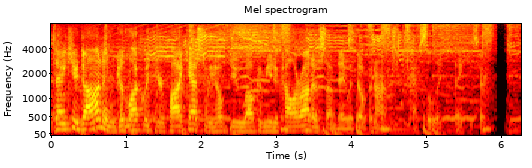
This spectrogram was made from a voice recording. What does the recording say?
Thank you, Don, and good luck with your podcast. We hope to welcome you to Colorado someday with open arms. Absolutely. Thank you, sir.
